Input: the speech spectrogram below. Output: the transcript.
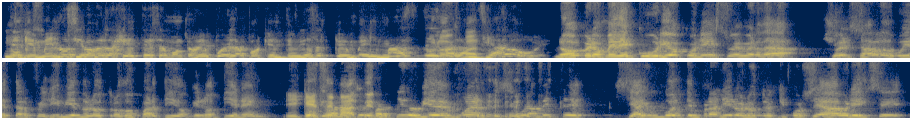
Y el que menos iba a ver la gente es el Monterrey Puebla, porque en teoría es el, que, el más desbalanceado, güey. No, pero me descubrió con eso, es verdad. Yo el sábado voy a estar feliz viendo los otros dos partidos que no tienen. Y que se van maten. A ser partido de vida de muerte. Seguramente, si hay un gol tempranero, el otro equipo se abre y se,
